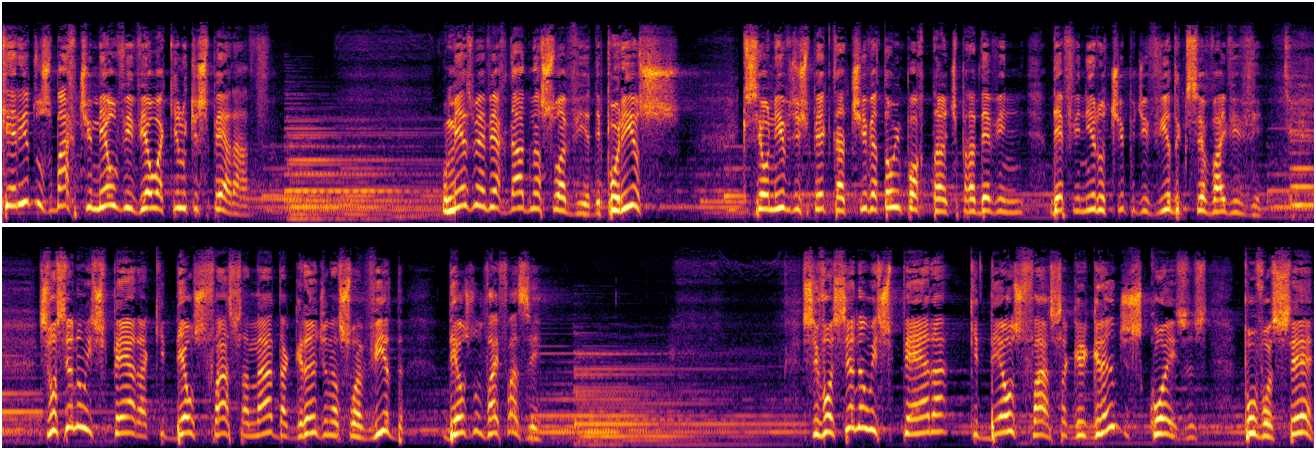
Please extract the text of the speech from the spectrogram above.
Queridos, Bartimeu viveu aquilo que esperava. O mesmo é verdade na sua vida, e por isso que seu nível de expectativa é tão importante para definir o tipo de vida que você vai viver. Se você não espera que Deus faça nada grande na sua vida, Deus não vai fazer. Se você não espera que Deus faça grandes coisas por você,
